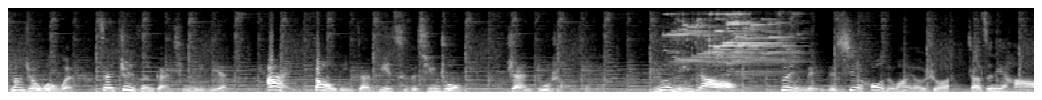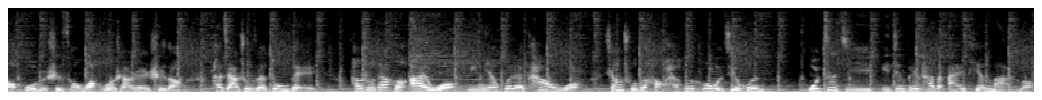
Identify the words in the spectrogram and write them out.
那就要问问，在这份感情里面，爱到底在彼此的心中占多少的分？一位名叫“最美的邂逅”的网友说：“小子你好，我们是从网络上认识的，他家住在东北，他说他很爱我，明年会来看我，相处的好还会和我结婚，我自己已经被他的爱填满了。”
